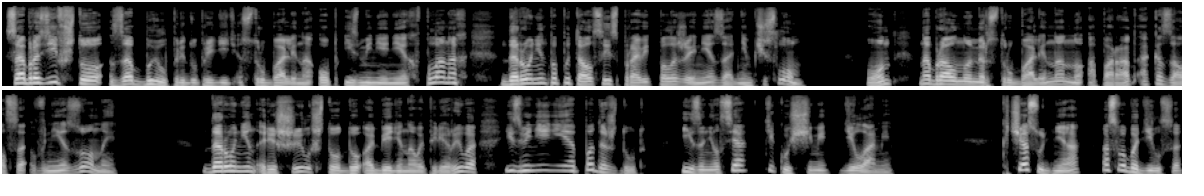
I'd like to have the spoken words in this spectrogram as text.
Сообразив, что забыл предупредить Струбалина об изменениях в планах, Доронин попытался исправить положение задним числом. Он набрал номер Струбалина, но аппарат оказался вне зоны. Доронин решил, что до обеденного перерыва изменения подождут, и занялся текущими делами. К часу дня освободился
